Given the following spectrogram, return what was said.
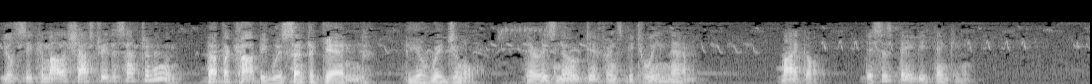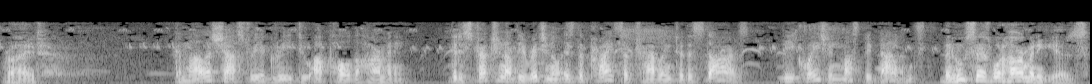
You'll see Kamala Shastri this afternoon. Not the copy we sent again. The original. There is no difference between them. Michael, this is baby thinking. Right. Kamala Shastri agreed to uphold the harmony. The destruction of the original is the price of traveling to the stars. The equation must be balanced. Then who says what harmony is?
